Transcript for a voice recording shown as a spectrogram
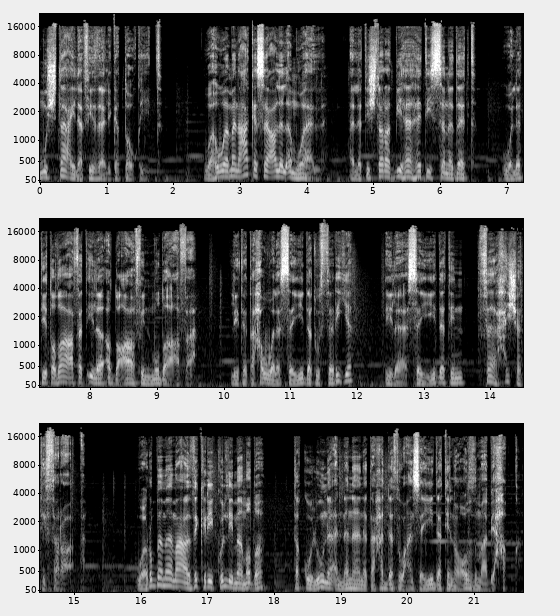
مشتعلة في ذلك التوقيت. وهو ما انعكس على الأموال التي اشترت بها هذه السندات والتي تضاعفت إلى أضعاف مضاعفة لتتحول السيدة الثرية إلى سيدة فاحشة الثراء. وربما مع ذكر كل ما مضى تقولون أننا نتحدث عن سيدة عظمى بحق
